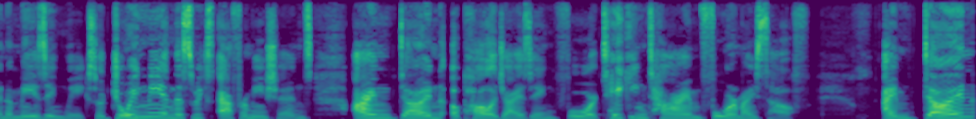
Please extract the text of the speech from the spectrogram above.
an amazing week. So, join me in this week's affirmations. I'm done apologizing for taking time for myself. I'm done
